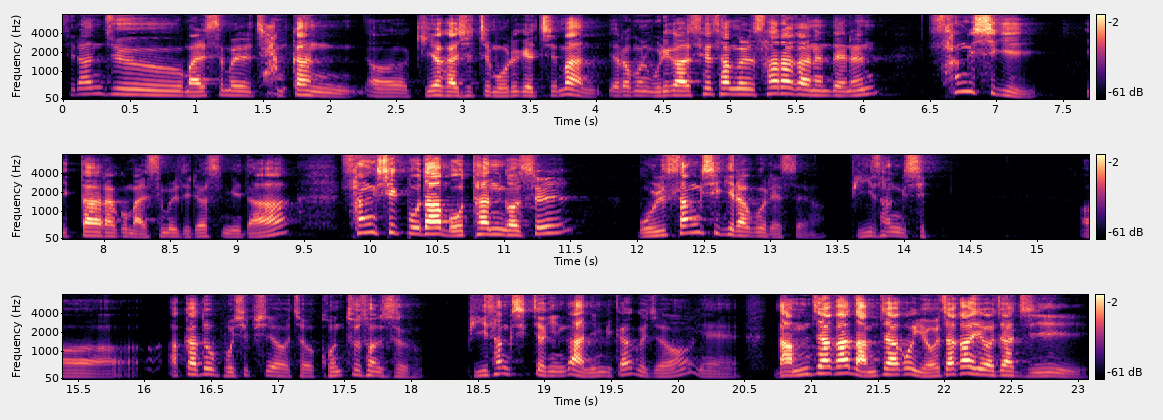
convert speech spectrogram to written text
지난주 말씀을 잠깐 어, 기억하실지 모르겠지만 여러분 우리가 세상을 살아가는 데는 상식이 있다라고 말씀을 드렸습니다. 상식보다 못한 것을 몰상식이라고 그랬어요. 비상식. 어, 아까도 보십시오. 저 권투 선수 비상식적인 거 아닙니까? 그죠? 예. 남자가 남자고 여자가 여자지.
